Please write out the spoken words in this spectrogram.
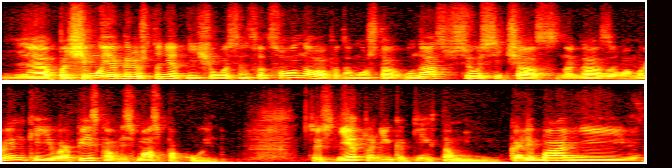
Э, почему я говорю, что нет ничего сенсационного? Потому что у нас все сейчас на газовом рынке европейском весьма спокойно. То есть нету никаких там колебаний,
